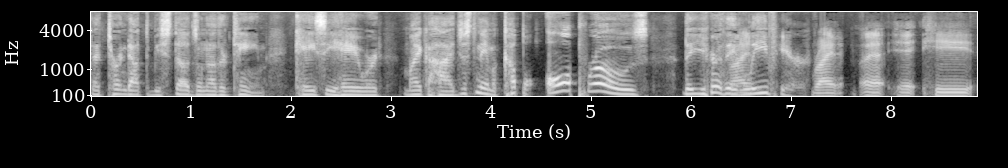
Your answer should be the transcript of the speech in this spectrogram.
that turned out to be studs on other team. Casey Hayward, Micah Hyde, just to name a couple All Pros the year they Right. leave here. Right. Uh, it, he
